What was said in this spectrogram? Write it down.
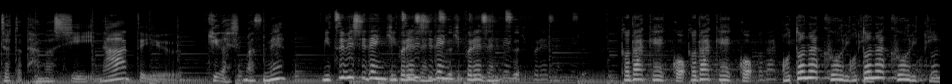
ちょっと楽しいなっていう気がしますね。三菱電機プレゼンツ。戸田恵子大人クオリティ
